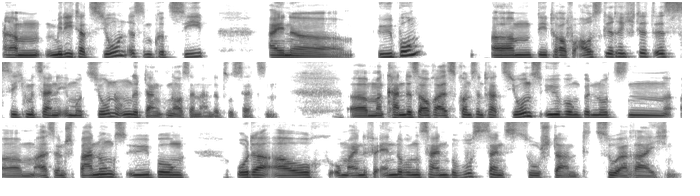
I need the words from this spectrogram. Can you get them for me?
Ähm, Meditation ist im Prinzip eine Übung, ähm, die darauf ausgerichtet ist, sich mit seinen Emotionen und Gedanken auseinanderzusetzen. Äh, man kann das auch als Konzentrationsübung benutzen, ähm, als Entspannungsübung oder auch um eine Veränderung in seinem Bewusstseinszustand zu erreichen.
